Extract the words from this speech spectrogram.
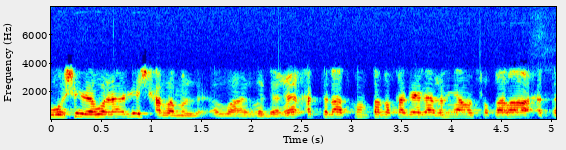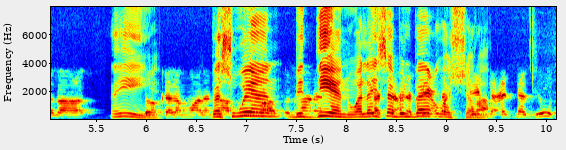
هو هو ليش حرم ال- الله الربا؟ غير حتى لا تكون طبقة بين الأغنياء والفقراء حتى لا اي بس وين. بالدين وليس بالبيع والشراء. عندنا بيوت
